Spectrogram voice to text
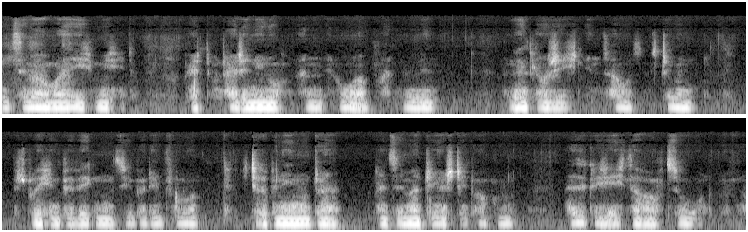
im Zimmer, rolle ich mich ins Bett und halte Nino an, in Ruhe abwarten will. Dann lausche ich ins Haus. Stimmen besprechen, bewegen sie über den Flur. Die Treppen hinunter. Mein Zimmertür steht offen. Also kriege ich darauf zu und öffne.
